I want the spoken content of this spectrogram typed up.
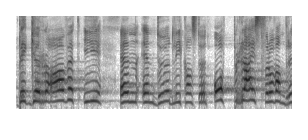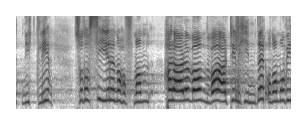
Begravet i en, en død lik hans død. Oppreist for å vandre et nytt liv. Så da sier denne hoffmannen her er det vann. Hva er til hinder? Og nå må vi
